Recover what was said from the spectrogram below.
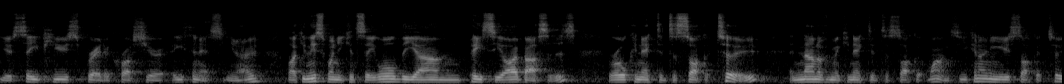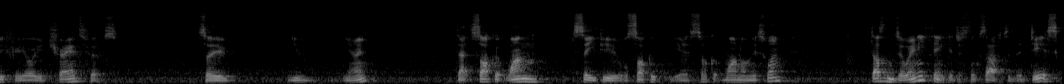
your CPU spread across your Ethernet, you know? Like in this one, you can see all the um, PCI buses are all connected to socket 2, and none of them are connected to socket 1. So you can only use socket 2 for all your transfers. So you've, you know, that socket 1 CPU, or socket, yeah, socket 1 on this one, doesn't do anything, it just looks after the disk.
